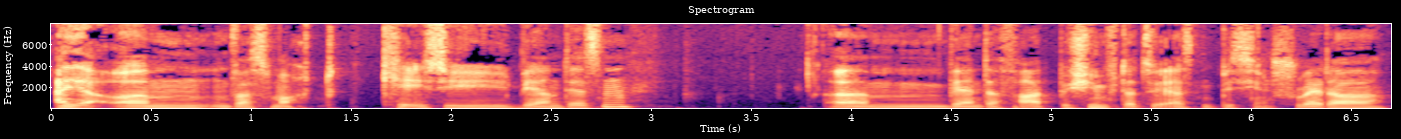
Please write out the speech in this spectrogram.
Ah ja, ähm, und was macht Casey währenddessen? Ähm, während der Fahrt beschimpft er zuerst ein bisschen Shredder.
